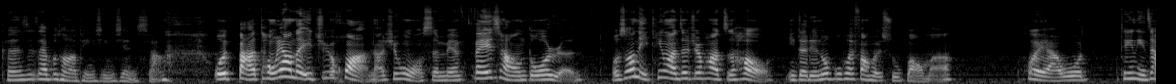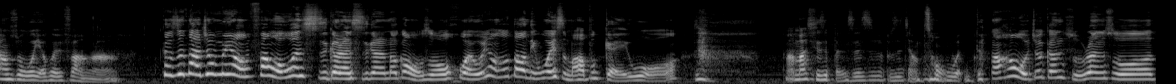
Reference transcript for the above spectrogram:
可能是在不同的平行线上。我把同样的一句话拿去问我身边非常多人，我说：“你听完这句话之后，你的联络簿会放回书包吗？”会啊，我听你这样说，我也会放啊。可是他就没有放，我问十个人，十个人都跟我说会。我想说，到底为什么他不给我？妈妈其实本身是不是不是讲中文的？然后我就跟主任说，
